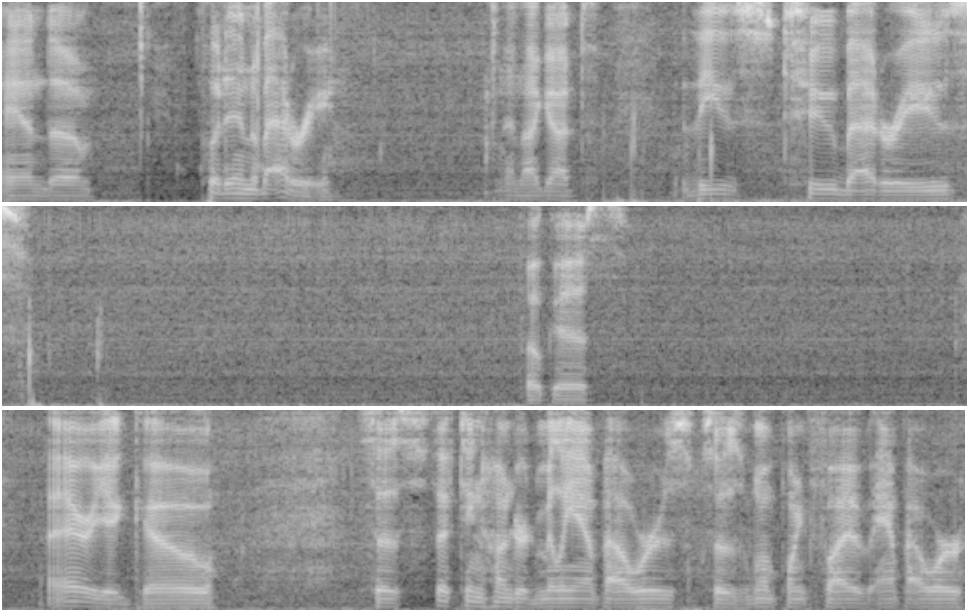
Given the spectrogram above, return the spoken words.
and um, put in a battery. And I got these two batteries. Focus. There you go. Says 1500 milliamp hours. Says 1.5 amp hour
